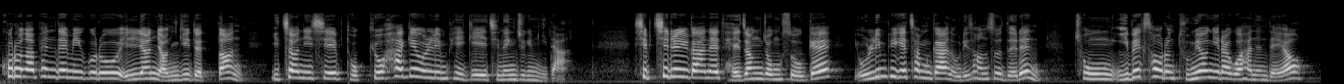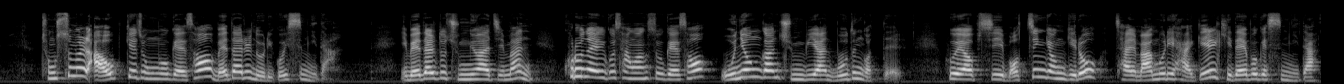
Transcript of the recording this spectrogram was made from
코로나 팬데믹으로 1년 연기됐던 2020 도쿄 하계올림픽이 진행 중입니다. 17일간의 대장정 속에 올림픽에 참가한 우리 선수들은 총 232명이라고 하는데요. 총 29개 종목에서 메달을 노리고 있습니다. 이 메달도 중요하지만 코로나19 상황 속에서 5년간 준비한 모든 것들 후회 없이 멋진 경기로 잘 마무리하길 기대해 보겠습니다.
